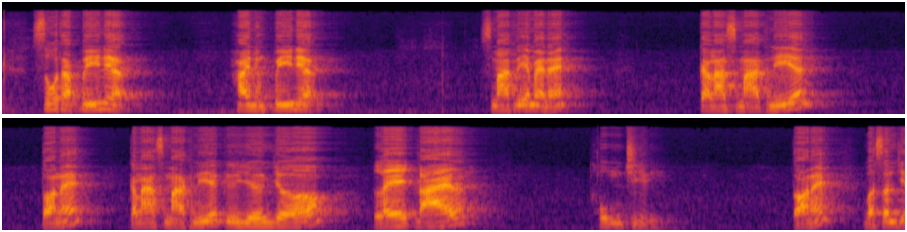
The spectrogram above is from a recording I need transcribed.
2សួរថា2នេះហើយនឹង2នេះស្មើគ្នាមែនទេកាលាស្មើគ្នាតោះណា កាលាស្មើគ្នាគឺយើងយកលេខដែលធំជាងតោះណាបើសិនជា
